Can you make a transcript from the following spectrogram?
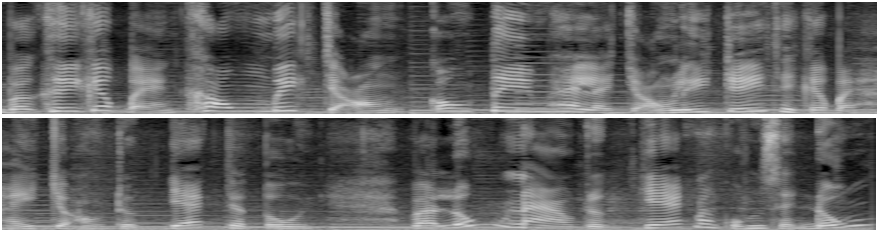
Và khi các bạn không biết chọn con tim hay là chọn lý trí, thì các bạn hãy chọn trực giác cho tôi. Và lúc nào trực giác nó cũng sẽ đúng.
